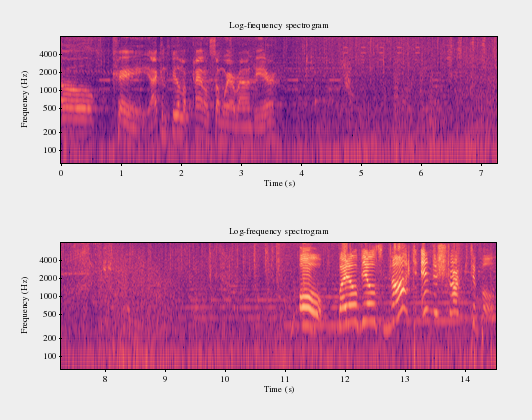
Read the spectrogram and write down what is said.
Okay, I can feel a panel somewhere around here. Oh, Metal Beard's not indestructible.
